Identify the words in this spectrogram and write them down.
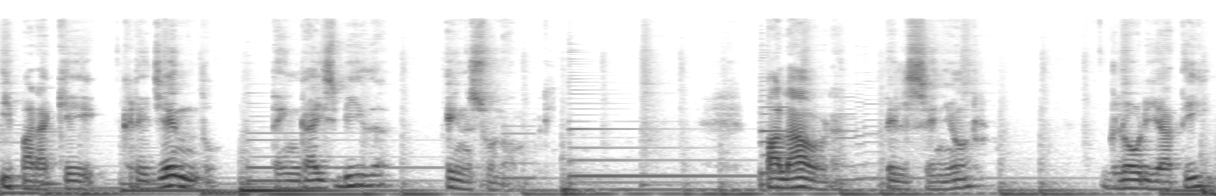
y para que, creyendo, tengáis vida en su nombre. Palabra del Señor. Gloria a ti,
